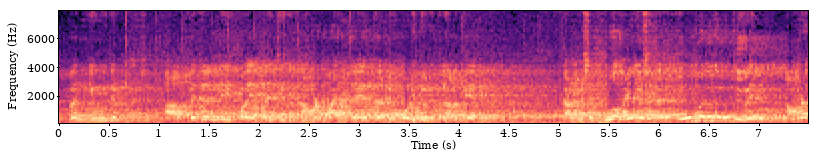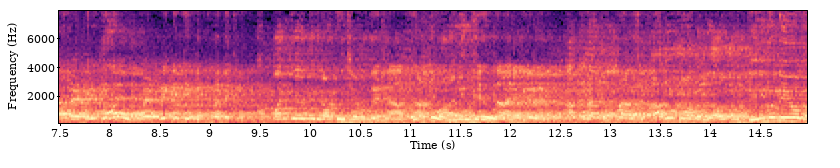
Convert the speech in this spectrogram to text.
ഇപ്പം- ന്യൂ ജനറേഷൻ അവരല്ലേ ഇപ്പൊ എല്ലാം ചെയ്യുന്നത്? നമ്മുടെ പഞ്ചായത്ത് അടി ഓഡിറ്റോറിയത്തിൽ നടത്തിയ കൺവെൻഷൻ നമ്മുടെ ഫെഡറിക്കിന്റെ ഫെഡറിക്കിന്റെ ഇവന്റ് മാനേജ്മെന്റ് പഞ്ചായത്ത് ഗ്രൗണ്ട് അത് അനുഗ്രഹം എന്താ അനുഗ്രഹം അതൊന്നും ഉണ്ടല്ലോ അതൊന്നും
